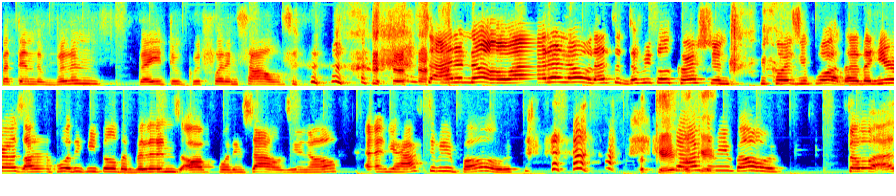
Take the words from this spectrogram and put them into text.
but then the villains they do good for themselves. so I don't know. I don't know. That's a difficult question because you put the, the heroes are for the people, the villains are for themselves. You know, and you have to be both. Okay, You have to be both. So. Uh,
